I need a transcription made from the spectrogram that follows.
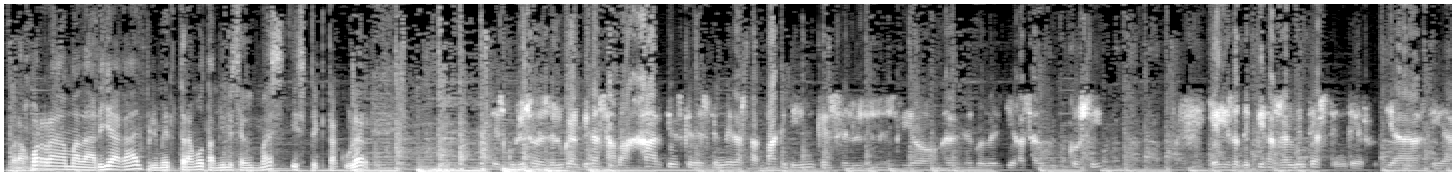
Para Juarra Madariaga, el primer tramo también es el más espectacular. Es curioso, desde Luca empiezas a bajar, tienes que descender hasta Pacdin, que es el, el río eh, cuando llegas al Cosi, y ahí es donde empiezas realmente a ascender. Ya hacia,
